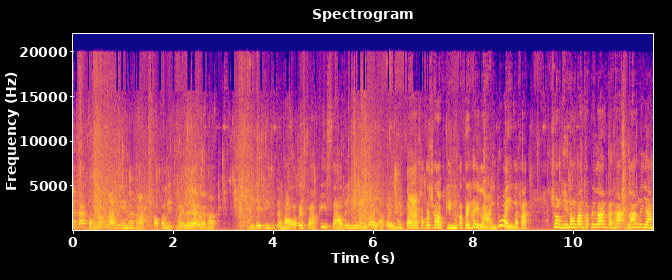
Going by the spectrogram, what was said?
นะคะ ของน้องวันเนี่ยนะคะเขาผลิตไว้แล้วนะคะเดี๋ยวยายจินก็จะเหมาเอาไปฝากพี่สาวในเมืองด้วย เอาไปให้ตาเขาก็ชอบกินเอาไปให้หลานด้วยนะคะ ช่วงที่น้องวันเขาไปล้างกระทะล้างหรือยัง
